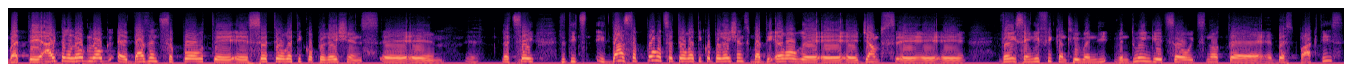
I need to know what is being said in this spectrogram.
but uh, hyperloglog uh, doesn't support uh, uh set theoretic operations. Uh, um, uh, let's say that it does support set theoretic operations, but the error jumps very significantly when, when doing it, so it's not a best practice.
